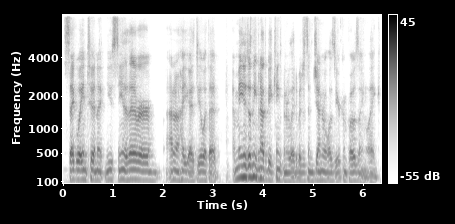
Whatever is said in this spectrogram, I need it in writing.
segue into a new scene? Is that ever I don't know how you guys deal with that. I mean, it doesn't even have to be Kingsman related, but just in general as you're composing, like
